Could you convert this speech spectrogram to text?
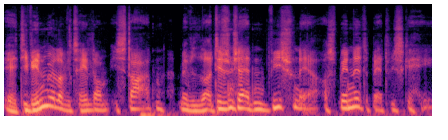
øh, de vindmøller, vi talte om i starten, med videre. Og det synes jeg er den visionære og spændende debat, vi skal have.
